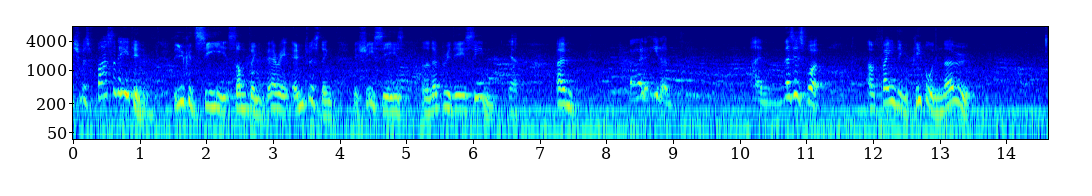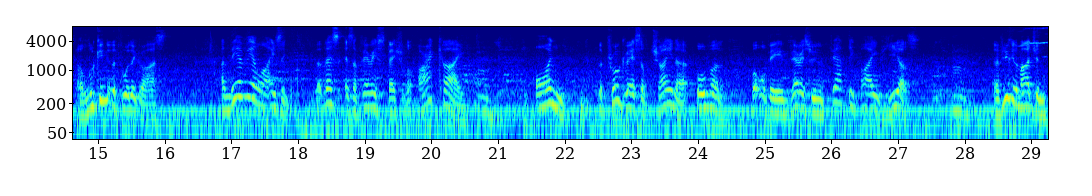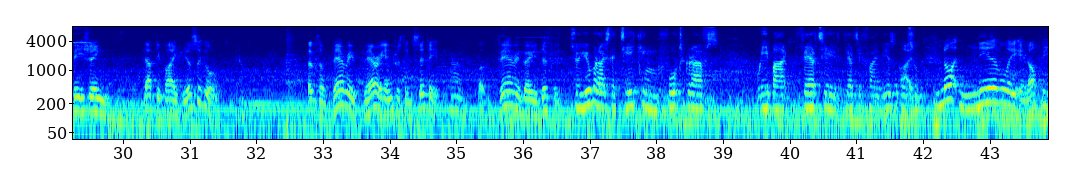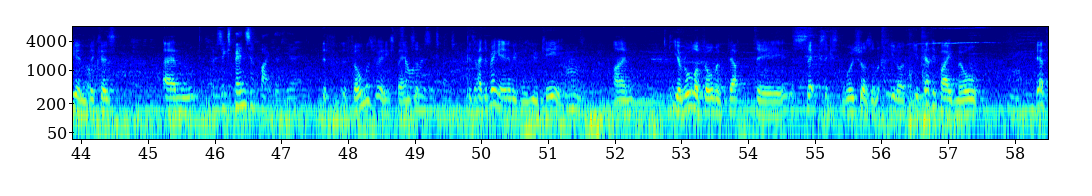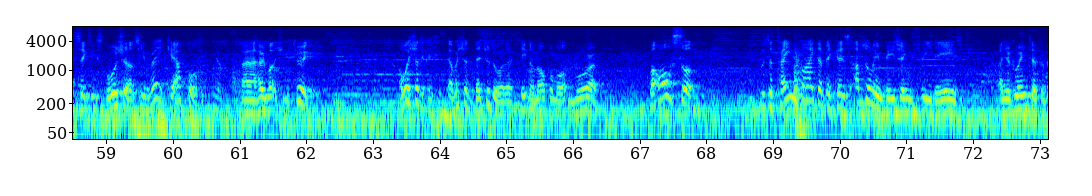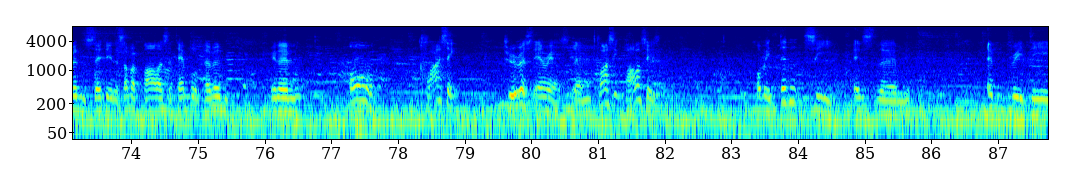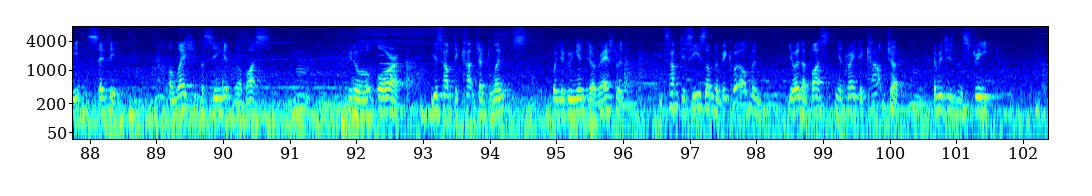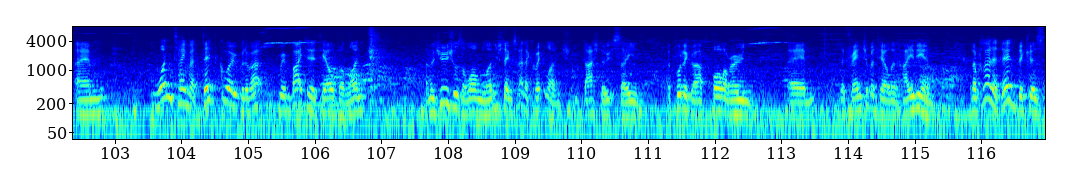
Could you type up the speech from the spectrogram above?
She was fascinated that you could see something very interesting that she sees in an everyday scene. Yeah. And, uh, you know, and this is what I'm finding people now are looking at the photographs and they're realizing that this is a very special archive on the progress of China over what will be very soon 35 years. And if you can imagine Beijing 35 years ago, it was a very, very interesting city, but very, very different. So you were actually taking photographs way back 30, 35 years ago. So not nearly enough, Ian, because um, it was expensive back then, yeah. The, the film was very expensive. Film was expensive. because I had to bring it anyway from the UK. And you roll a film in 36 exposures, and you know, you 35 mil, 36 exposures. You're very careful Yeah. uh, how much you took. I wish I'd, I wish I'd digital would have taken an awful lot more. But also, it was a time factor because I was only in Beijing three days, and you're going to the Forbidden City, the Summer Palace, the Temple of Heaven, you know, all classic tourist areas, um, classic palaces. What we didn't see is the everyday city, unless you were seeing it from a bus you know, or you just happen to catch a glimpse when you're going into a restaurant. You just happen to see something, but quite often you're in a bus and you're trying to capture images of the street. Um, one time I did go out, but I went back to the hotel for lunch, and as usual, it's a long lunchtime, so I had a quick lunch, dashed outside, and photographed all around um, the Friendship Hotel in Haidian. And I'm glad I did because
